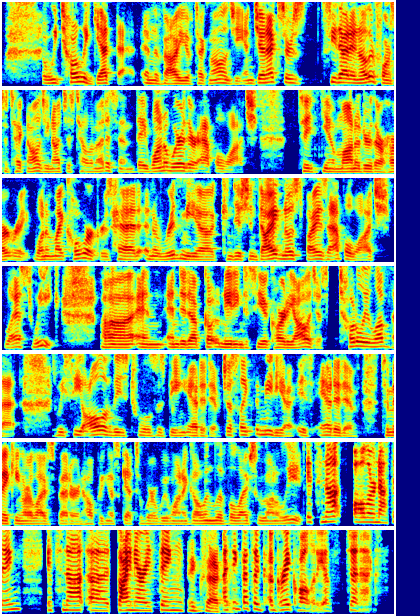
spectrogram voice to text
We totally get that and the value of technology. And Gen Xers see that in other forms of technology, not just telemedicine. They want to wear their Apple Watch to you know monitor their heart rate. One of my coworkers had an arrhythmia condition diagnosed by his Apple Watch last week, uh, and ended up go- needing to see a cardiologist. Totally love that. We see all of these tools as being additive, just like the media is additive to making our lives better and helping us get to where we want to go and live the lives we want to lead. It's not all or nothing. It's not a binary thing. Exactly. I think that's a, a great quality of Gen X.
